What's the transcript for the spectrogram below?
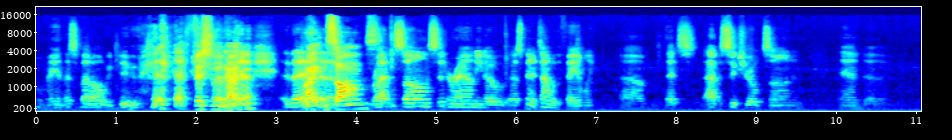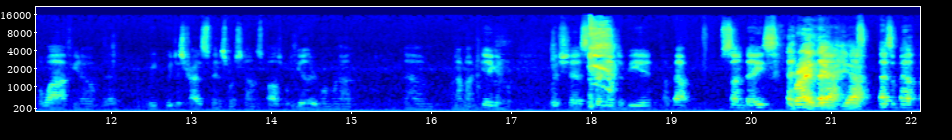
Oh man, that's about all we do. Fishing and hunting, That, writing uh, songs. writing songs, sitting around, you know, uh, spending time with the family. Um, that's I have a six-year-old son and and uh, a wife. You know, that we, we just try to spend as much time as possible together when we're not um, when I'm not gigging, which has turned out to be about Sundays. Right, yeah, yeah. That's, that's about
